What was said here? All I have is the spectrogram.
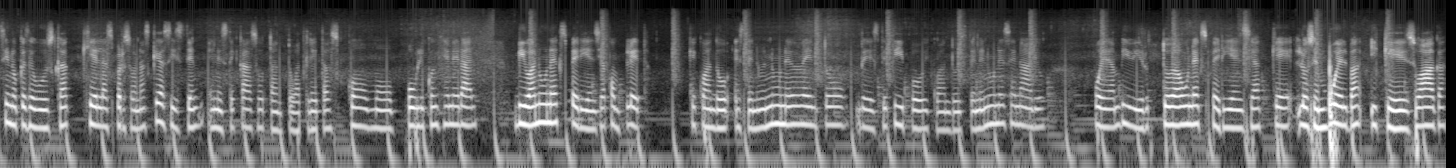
sino que se busca que las personas que asisten, en este caso tanto atletas como público en general, vivan una experiencia completa, que cuando estén en un evento de este tipo y cuando estén en un escenario, puedan vivir toda una experiencia que los envuelva y que eso haga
